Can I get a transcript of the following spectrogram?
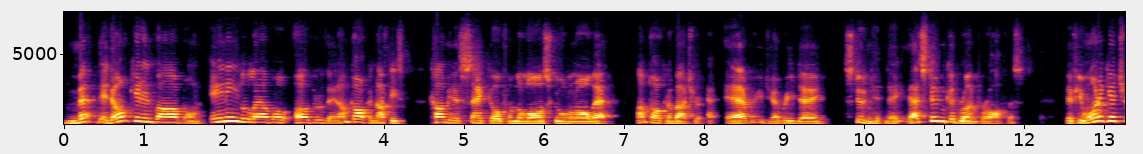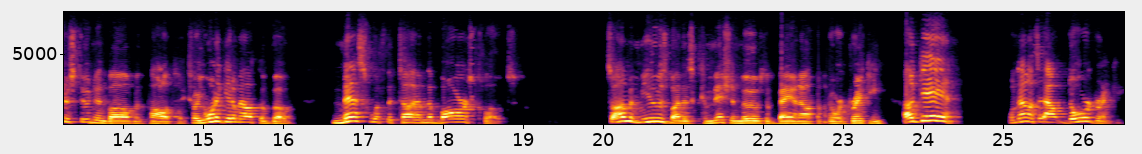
they don't get involved on any level other than I'm talking not these communist Saco from the law school and all that. I'm talking about your average, everyday student. That student could run for office. If you want to get your student involved with politics or you want to get them out to vote, mess with the time the bars close. So I'm amused by this commission moves to ban outdoor drinking again. Well, now it's outdoor drinking.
